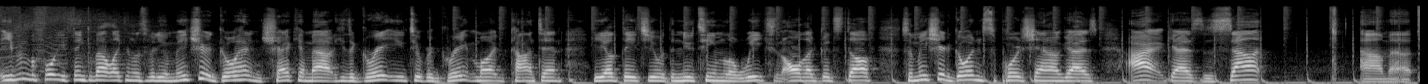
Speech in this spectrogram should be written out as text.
Even before you think about liking this video, make sure to go ahead and check him out. He's a great YouTuber, great MUT content. He updates you with the new team low weeks and all that good stuff. So make sure to go ahead and support his channel, guys. Alright, guys, this is Silent. I'm out.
